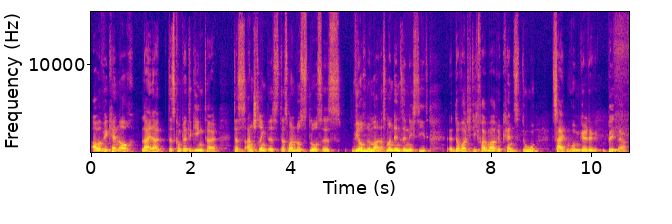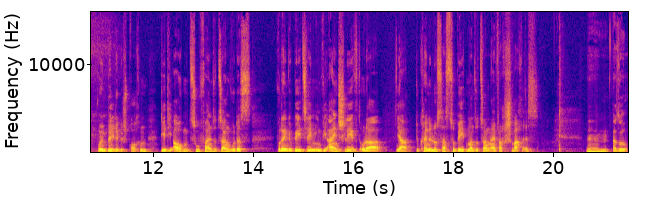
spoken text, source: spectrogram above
Aber wir kennen auch leider das komplette Gegenteil. Dass es anstrengend ist, dass man lustlos ist, wie auch Mhm. immer, dass man den Sinn nicht sieht. Äh, Da wollte ich dich fragen, Mario, kennst du Zeiten, wo im, Gilde, Bil- ja, wo im Bilde gesprochen dir die Augen zufallen sozusagen, wo, das, wo dein Gebetsleben irgendwie einschläft oder ja, du keine Lust hast zu beten, man sozusagen einfach schwach ist? Ähm, also,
